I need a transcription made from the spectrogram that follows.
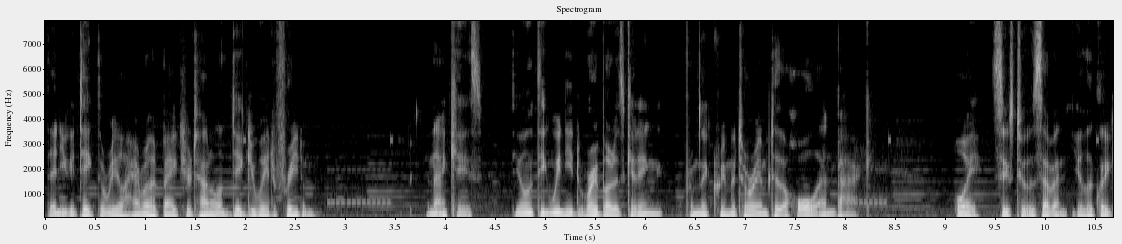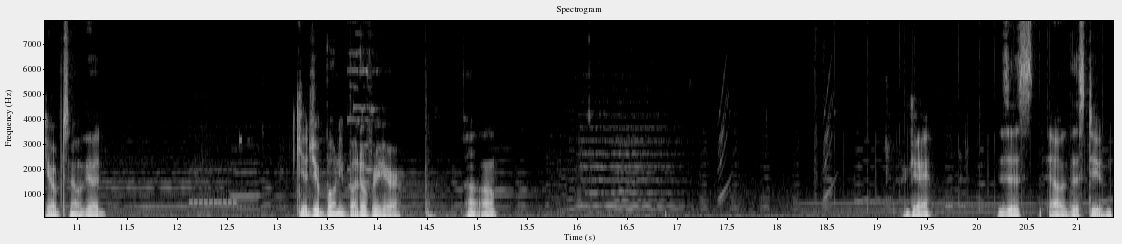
Then you can take the real hammerhood back to your tunnel and dig your way to freedom. In that case, the only thing we need to worry about is getting from the crematorium to the hole and back. Oi, 6207, you look like you're up to no good. Get your bony butt over here. Uh-oh. Okay. Is this... Oh, this dude?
